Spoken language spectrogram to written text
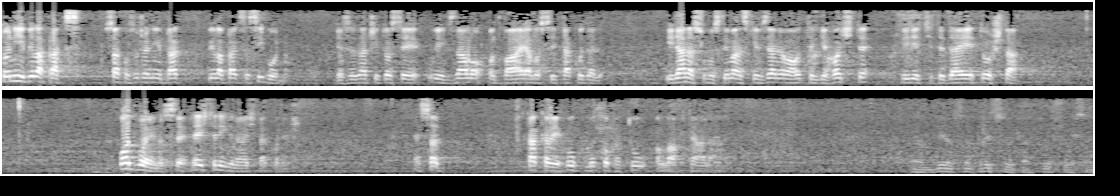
To nije bila praksa. U svakom slučaju nije brak, bila praksa sigurno. Jer se znači to se uvijek znalo, odvajalo se i tako dalje. I danas u muslimanskim zemljama, odte gdje hoćete, vidjet ćete da je to šta? Odvojeno sve. Nećete nigdje naći tako nešto. E sad, kakav je hukm ukopa tu, Allah ta'ala. ala. Bio sam prisutan, slušao sam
